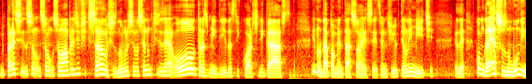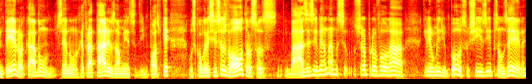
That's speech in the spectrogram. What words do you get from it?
Me parece são, são, são obras de ficção esses números se você não fizer outras medidas de corte de gasto. E não dá para aumentar só a receita. A gente viu que tem um limite. Quer dizer, congressos no mundo inteiro acabam sendo refratários ao aumento de impostos, porque os congressistas voltam às suas bases e veem, não, mas o senhor aprovou lá aquele aumento de imposto, X, Y, Z, né?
